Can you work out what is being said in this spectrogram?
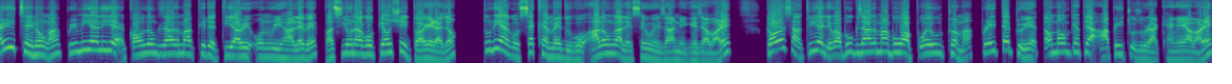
အဲ့ဒီချိန်တုန်းက Premier League ရဲ့အကောင်းဆုံးကစားသမားဖြစ်တဲ့ Thierry Henry ဟာလည်းပဲဘာစီလိုနာကိုပြောင်းရွှေ့သွားခဲ့တာကြောင့်သူ့နေရာကိုဆက်ခံမဲ့သူကိုအားလုံးကလည်းစိတ်ဝင်စားနေခဲ့ကြပါတယ်။ Torres ဟာသူ့ရဲ့လီဗာပူးကစားသမားဘဝပွဲဦးထွက်မှာပရိသတ်တွေရဲ့တောင်းတောင်းပြပြအားပေးကြိုဆိုတာခံခဲ့ရပါတယ်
